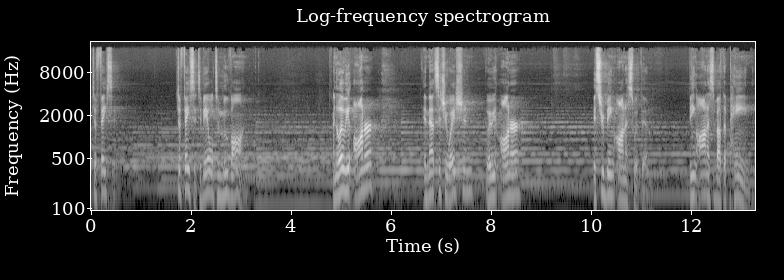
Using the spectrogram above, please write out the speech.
to face it, to face it, to be able to move on. And the way we honor in that situation, the way we honor is through being honest with them, being honest about the pain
